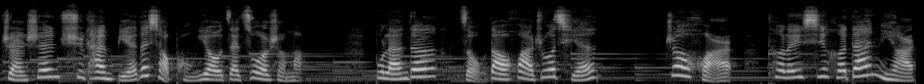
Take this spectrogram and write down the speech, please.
转身去看别的小朋友在做什么。布兰登走到画桌前。这会儿，特雷西和丹尼尔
